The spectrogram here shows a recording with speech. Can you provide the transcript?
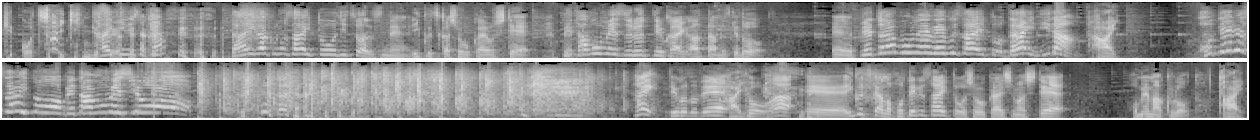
結構最近ですよ。最近でしたか？大学のサイトを実はですねいくつか紹介をしてベタ褒めするっていう回があったんですけど、えーベタ褒めウェブサイト第2弾はい。ホテルサイトをベタ褒めしよう はいということで、はい今日は、えーいくつかのホテルサイトを紹介しまして褒めまくろうとはい。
